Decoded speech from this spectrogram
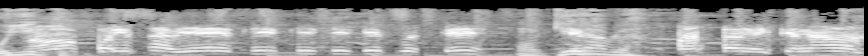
Oye, No, ¿cuál está bien? Sí, sí, sí, sí, pues qué. ¿quién habla? Pata ni que nada.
